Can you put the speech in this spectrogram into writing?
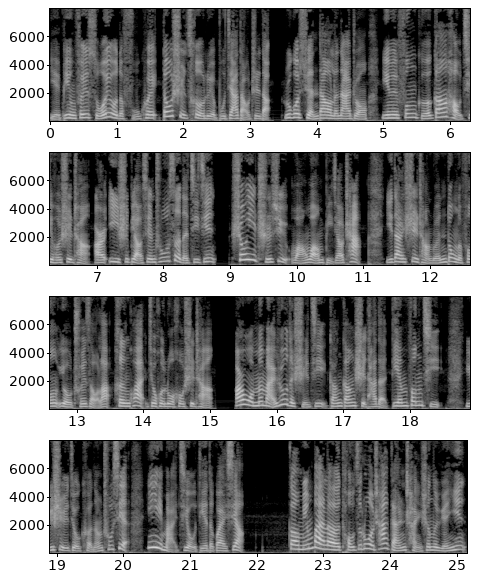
也并非所有的浮亏都是策略不佳导致的。如果选到了那种因为风格刚好契合市场而一时表现出色的基金，收益持续往往比较差，一旦市场轮动的风又吹走了，很快就会落后市场。而我们买入的时机刚刚是它的巅峰期，于是就可能出现一买就跌的怪象。搞明白了投资落差感产生的原因，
